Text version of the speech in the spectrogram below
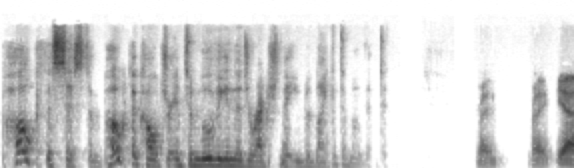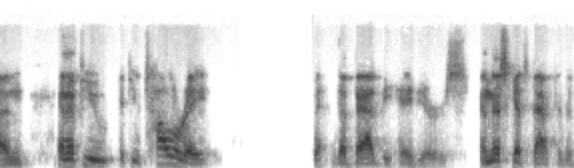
poke the system poke the culture into moving in the direction that you would like it to move into right right yeah and and if you if you tolerate the bad behaviors and this gets back to the,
